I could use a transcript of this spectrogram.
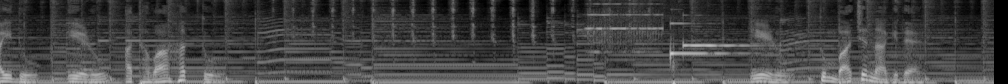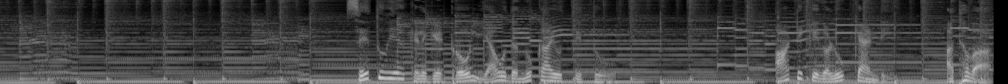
ಐದು, ಏಳು ಅಥವಾ ಹತ್ತು? ಏಳು ತುಂಬಾ ಚೆನ್ನಾಗಿದೆ. ಸೇತುವೆಯ ಕೆಳಗೆ ಟ್ರೋಲ್ ಯಾವುದನ್ನು ಕಾಯುತ್ತಿತ್ತು? ಆಟಿಕೆಗಳು ಕ್ಯಾಂಡಿ ಅಥವಾ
